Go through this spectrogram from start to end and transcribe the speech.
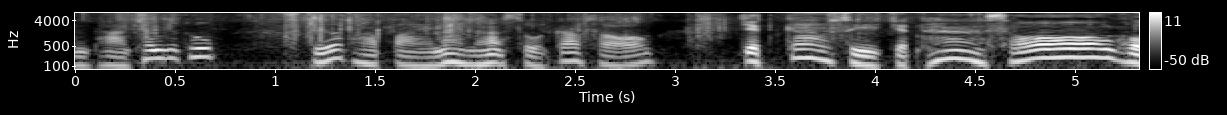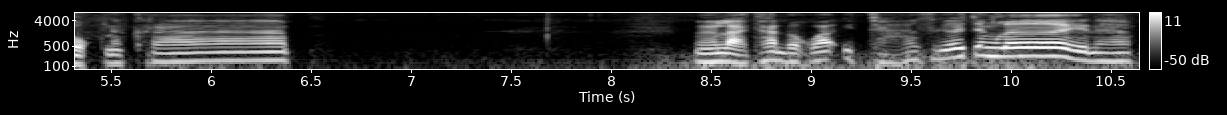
นผ่านช่อง YouTube เสือพาไปนะนะศูนย์เก้าสองเจ็ดเก้าสี่เจ็ดห้าสองหกนะครับหลายท่านบอกว่าอิจฉาเสือจังเลยนะครับ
